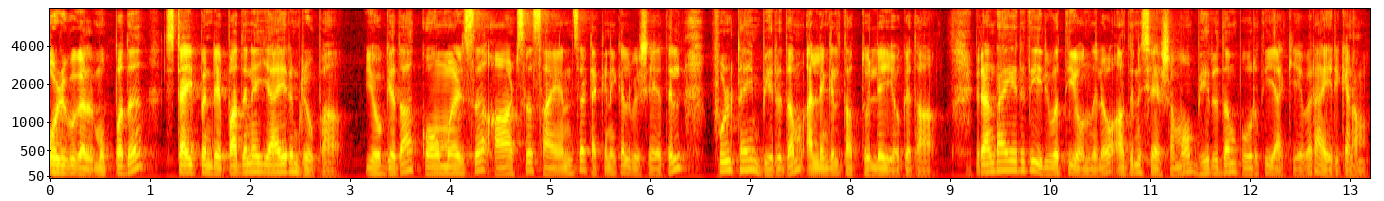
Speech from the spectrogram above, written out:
ഒഴിവുകൾ മുപ്പത് സ്റ്റൈപ്പൻഡ് പതിനയ്യായിരം രൂപ. യോഗ്യത കോമേഴ്സ് ആർട്സ് സയൻസ് ടെക്നിക്കൽ വിഷയത്തിൽ ഫുൾ ടൈം ബിരുദം അല്ലെങ്കിൽ തത്തുല്യ യോഗ്യത. രണ്ടായിരത്തി ഇരുപത്തിയൊന്നിലോ അതിനുശേഷമോ ബിരുദം പൂർത്തിയാക്കിയവരായിരിക്കണം.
